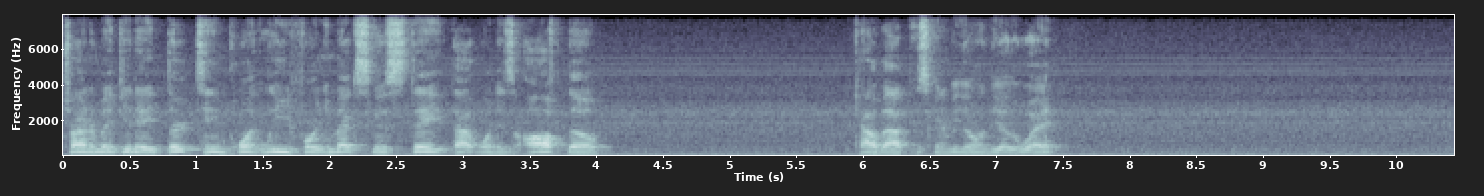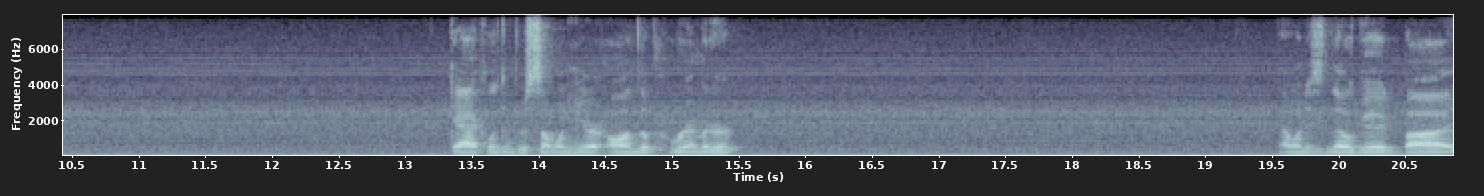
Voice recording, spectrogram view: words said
Trying to make it a 13 point lead for New Mexico State. That one is off though. Cal Baptist going to be going the other way. Gak looking for someone here on the perimeter. That one is no good by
